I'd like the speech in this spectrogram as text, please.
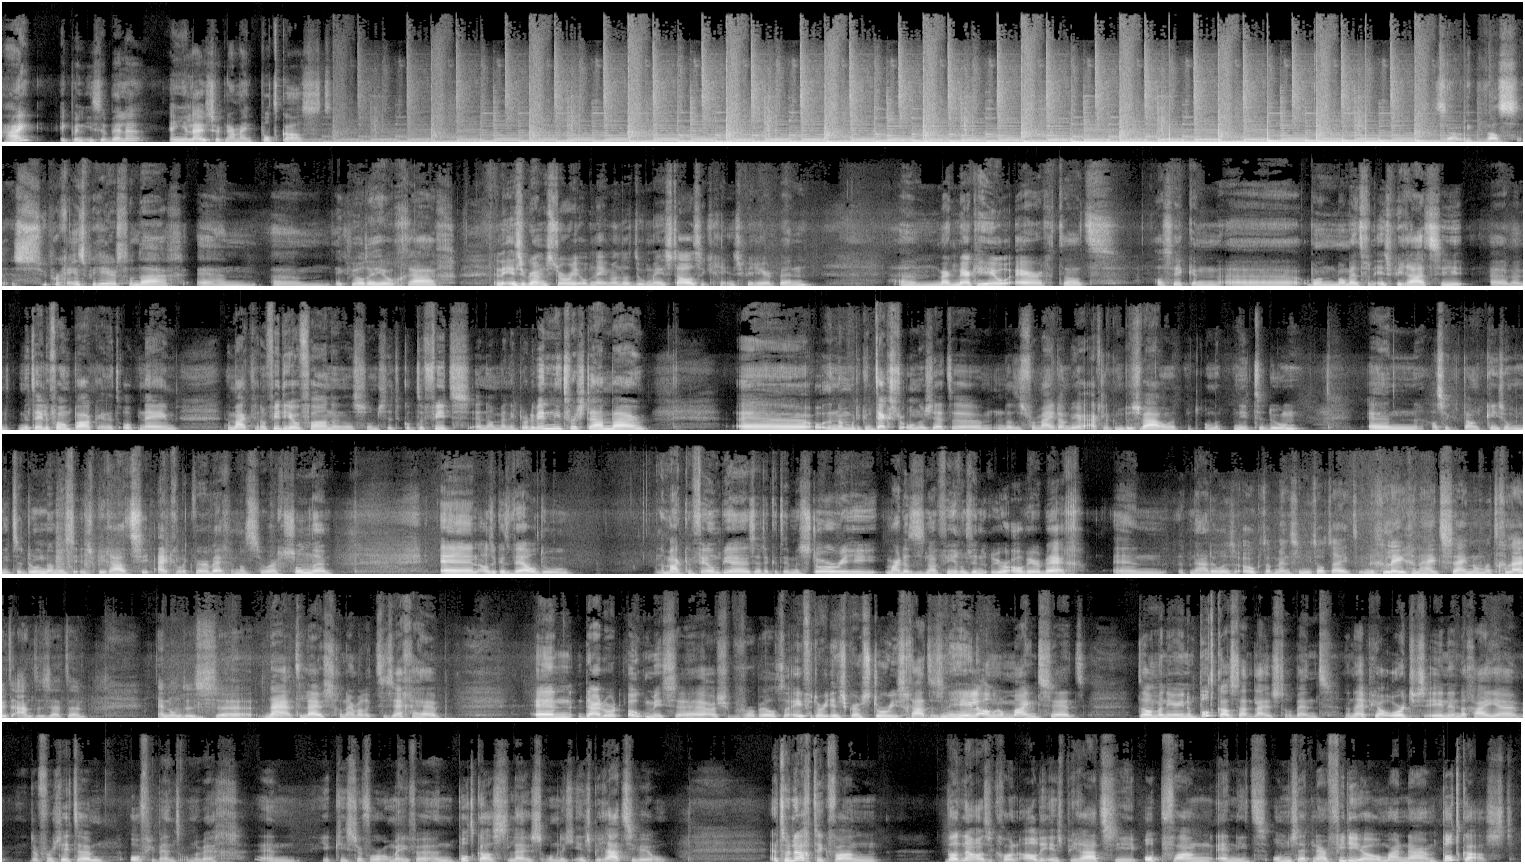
Hi, ik ben Isabelle en je luistert naar mijn podcast. Zo, ik was super geïnspireerd vandaag en ehm, ik wilde heel graag een Instagram story opnemen, want dat doe ik meestal als ik geïnspireerd ben. Ehm, maar ik merk heel erg dat als ik een, eh, op een moment van inspiratie uh, mijn, telefoon pak en het opneem, dan maak ik er een video van. En dan soms zit ik op de fiets en dan ben ik door de wind niet verstaanbaar. Uh, en dan moet ik een tekst eronder zetten. En dat is voor mij dan weer eigenlijk een bezwaar om het, om het niet te doen. En als ik dan kies om het niet te doen, dan is de inspiratie eigenlijk weer weg. En dat is heel erg zonde. En als ik het wel doe, dan maak ik een filmpje, zet ik het in mijn story. Maar dat is na 24 uur alweer weg. En het nadeel is ook dat mensen niet altijd in de gelegenheid zijn om het geluid aan te zetten. En om dus uh, nou ja, te luisteren naar wat ik te zeggen heb. En daardoor het ook missen. Hè? Als je bijvoorbeeld even door je Instagram stories gaat, is een hele andere mindset dan wanneer je een podcast aan het luisteren bent. Dan heb je al oortjes in en dan ga je ervoor zitten. Of je bent onderweg en je kiest ervoor om even een podcast te luisteren omdat je inspiratie wil. En toen dacht ik van, wat nou als ik gewoon al die inspiratie opvang en niet omzet naar video, maar naar een podcast?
